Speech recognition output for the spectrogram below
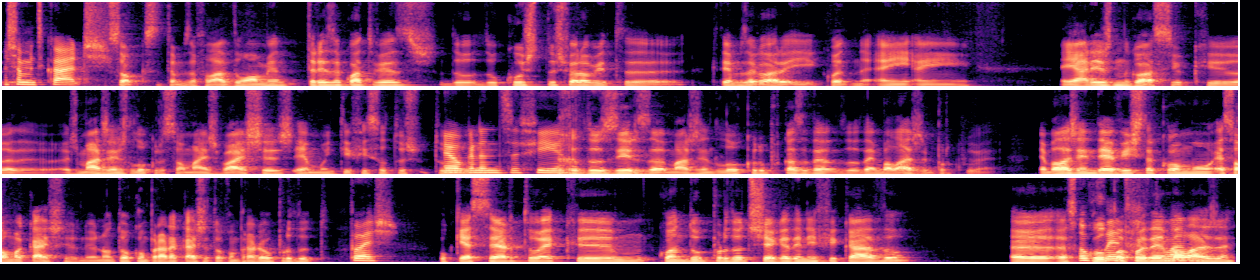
Mas são muito caros. Só que estamos a falar de um aumento de 3 a 4 vezes do, do custo do esferovite eh, que temos agora. E quando, em, em, em áreas de negócio que eh, as margens de lucro são mais baixas, é muito difícil tu, tu É o grande desafio. reduzires a margem de lucro por causa da, da embalagem. Porque a embalagem ainda é vista como é só uma caixa. Eu não estou a comprar a caixa, estou a comprar é o produto. Pois. O que é certo é que hum, quando o produto chega danificado, a, a culpa foi da embalagem.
